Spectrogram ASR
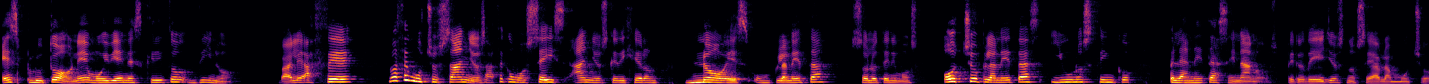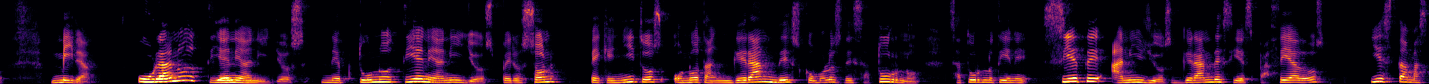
es Plutón, ¿eh? muy bien escrito, Dino. ¿Vale? Hace no hace muchos años, hace como seis años que dijeron no es un planeta, solo tenemos ocho planetas y unos cinco planetas enanos, pero de ellos no se habla mucho. Mira, Urano tiene anillos, Neptuno tiene anillos, pero son pequeñitos o no tan grandes como los de Saturno. Saturno tiene siete anillos grandes y espaciados y está más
